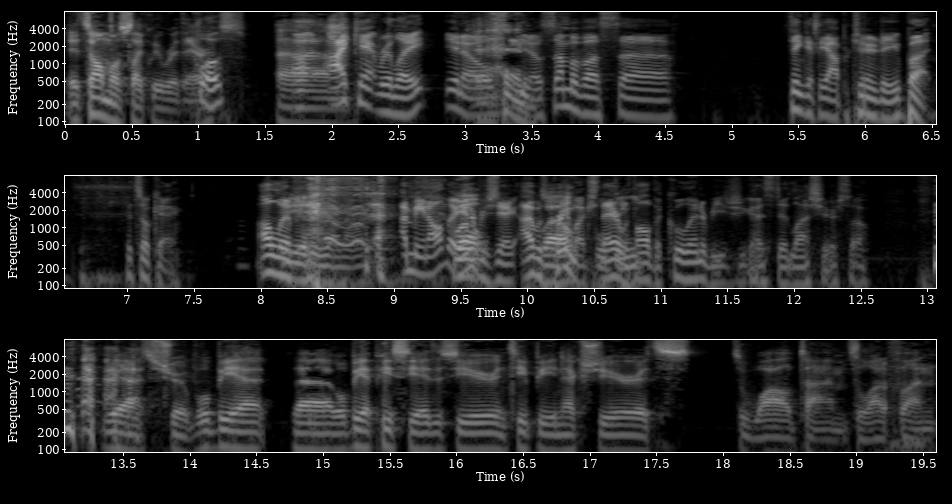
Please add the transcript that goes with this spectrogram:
it's almost like we were there. Close. Um, uh, I can't relate. You know, and, you know, some of us uh, didn't get the opportunity, but it's okay. I'll live yeah. I mean, all the well, interviews. I was well, pretty much there we'll be, with all the cool interviews you guys did last year. So. yeah, it's true. We'll be at uh, we'll be at PCA this year and TP next year. It's it's a wild time. It's a lot of fun,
